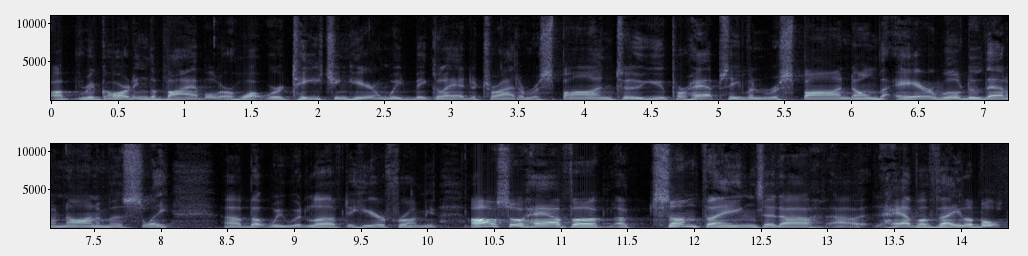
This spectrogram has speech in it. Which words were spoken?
uh, regarding the Bible or what we're teaching here, and we'd be glad to try to respond to you. Perhaps even respond on the air. We'll do that anonymously, uh, but we would love to hear from you. I also have uh, uh, some things that I have available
